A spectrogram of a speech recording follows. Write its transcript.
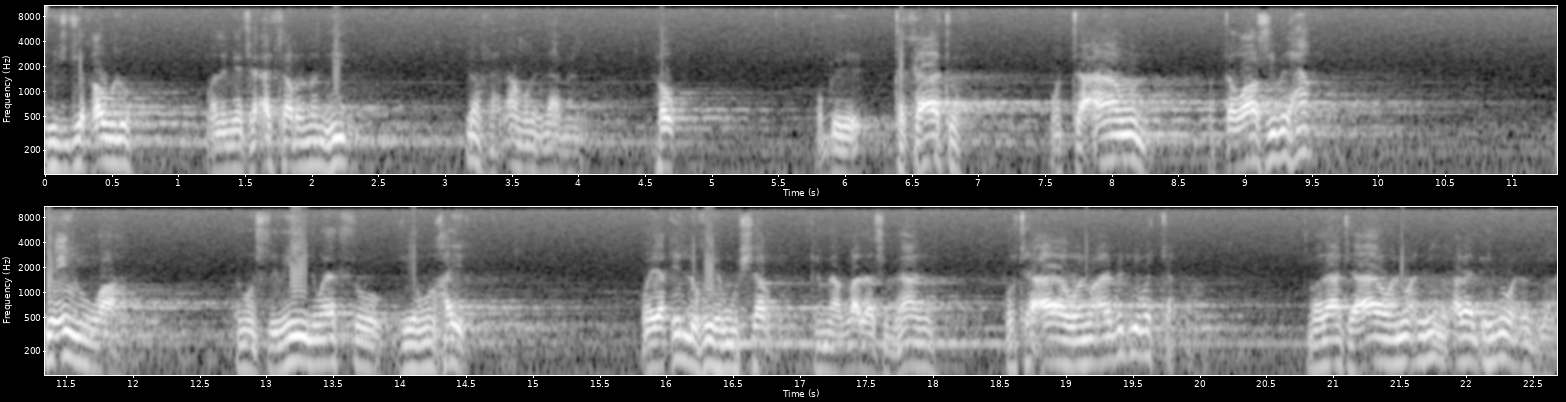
يجدي قوله ولم يتأثر المنهي. يرفع الأمر إلى من؟ فوق وبالتكاتف والتعاون والتواصي بالحق. يعين الله المسلمين ويكثر فيهم الخير ويقل فيهم الشر كما قال سبحانه وتعاونوا على البر والتقوى ولا تعاونوا على الإثم والعدوان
